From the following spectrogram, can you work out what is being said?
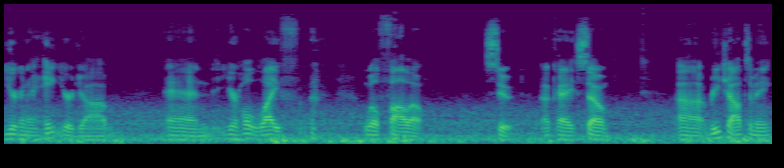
You're going to hate your job, and your whole life will follow suit. Okay, so uh, reach out to me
